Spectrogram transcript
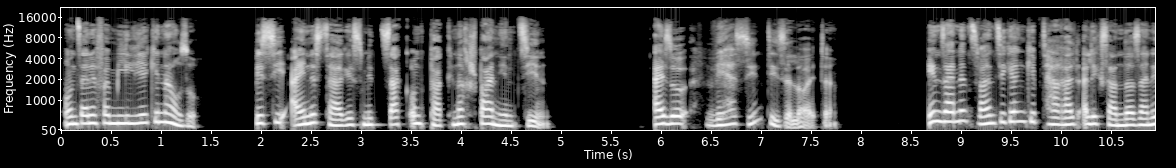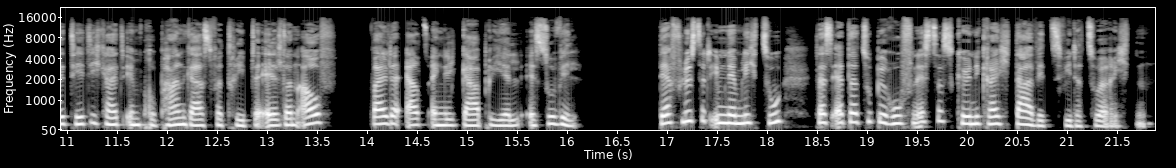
Und seine Familie genauso. Bis sie eines Tages mit Sack und Pack nach Spanien ziehen. Also, wer sind diese Leute? In seinen Zwanzigern gibt Harald Alexander seine Tätigkeit im Propangasvertrieb der Eltern auf, weil der Erzengel Gabriel es so will. Der flüstert ihm nämlich zu, dass er dazu berufen ist, das Königreich Davids wieder zu errichten.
